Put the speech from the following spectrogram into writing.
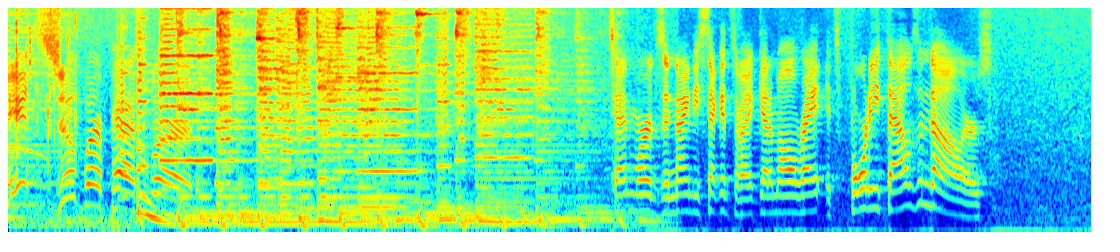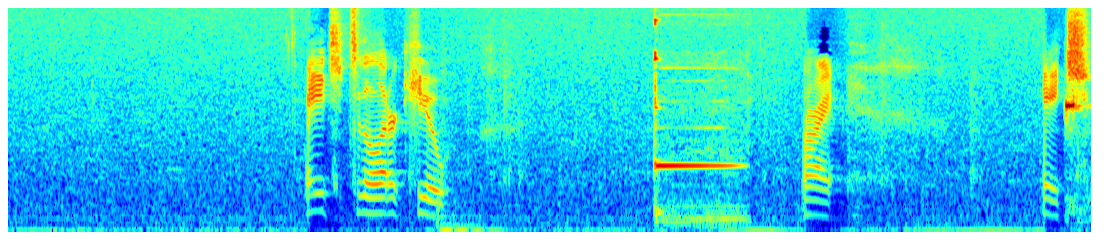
It's Super Password. 10 words in 90 seconds. If I get them all right, it's $40,000. H to the letter Q. All right. H.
